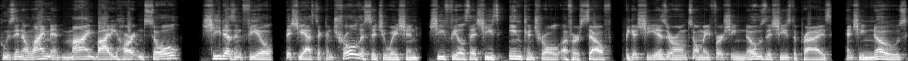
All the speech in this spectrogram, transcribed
who's in alignment, mind, body, heart, and soul, she doesn't feel that she has to control the situation. She feels that she's in control of herself because she is her own soulmate first. She knows that she's the prize and she knows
